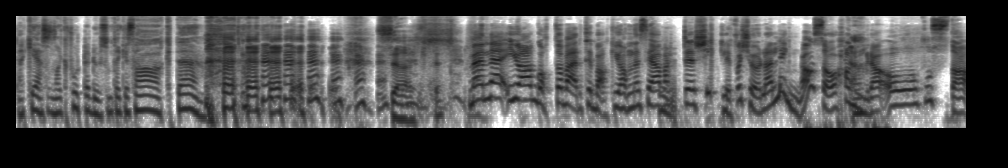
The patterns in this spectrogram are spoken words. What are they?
er ikke jeg som snakker fort, det er du som tenker sakte. Sakte. Men eh, ja, godt å være tilbake, Johannes. Jeg har vært eh, skikkelig forkjøla lenge. altså. Hangra og hosta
